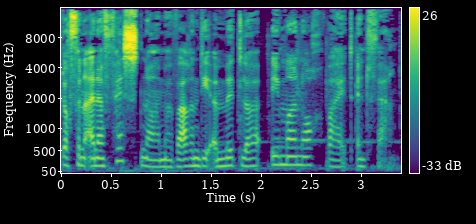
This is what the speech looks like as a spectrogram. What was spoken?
Doch von einer Festnahme waren die Ermittler immer noch weit entfernt.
